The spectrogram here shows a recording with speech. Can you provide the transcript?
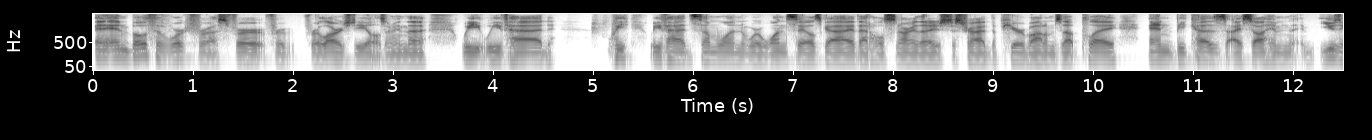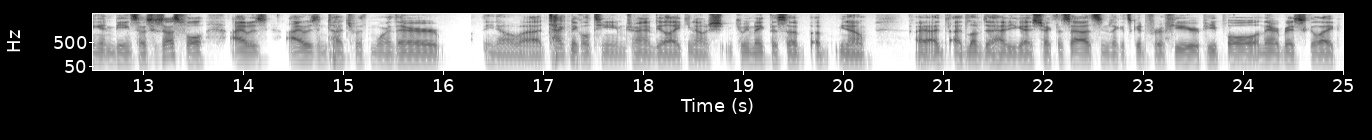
And, and both have worked for us for for for large deals. I mean, the we we've had we we've had someone where one sales guy that whole scenario that I just described the pure bottoms up play. And because I saw him using it and being so successful I was I was in touch with more their you know uh, technical team trying to be like you know sh- can we make this a, a you know I, I'd, I'd love to have you guys check this out. It seems like it's good for a few year people. And they were basically like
